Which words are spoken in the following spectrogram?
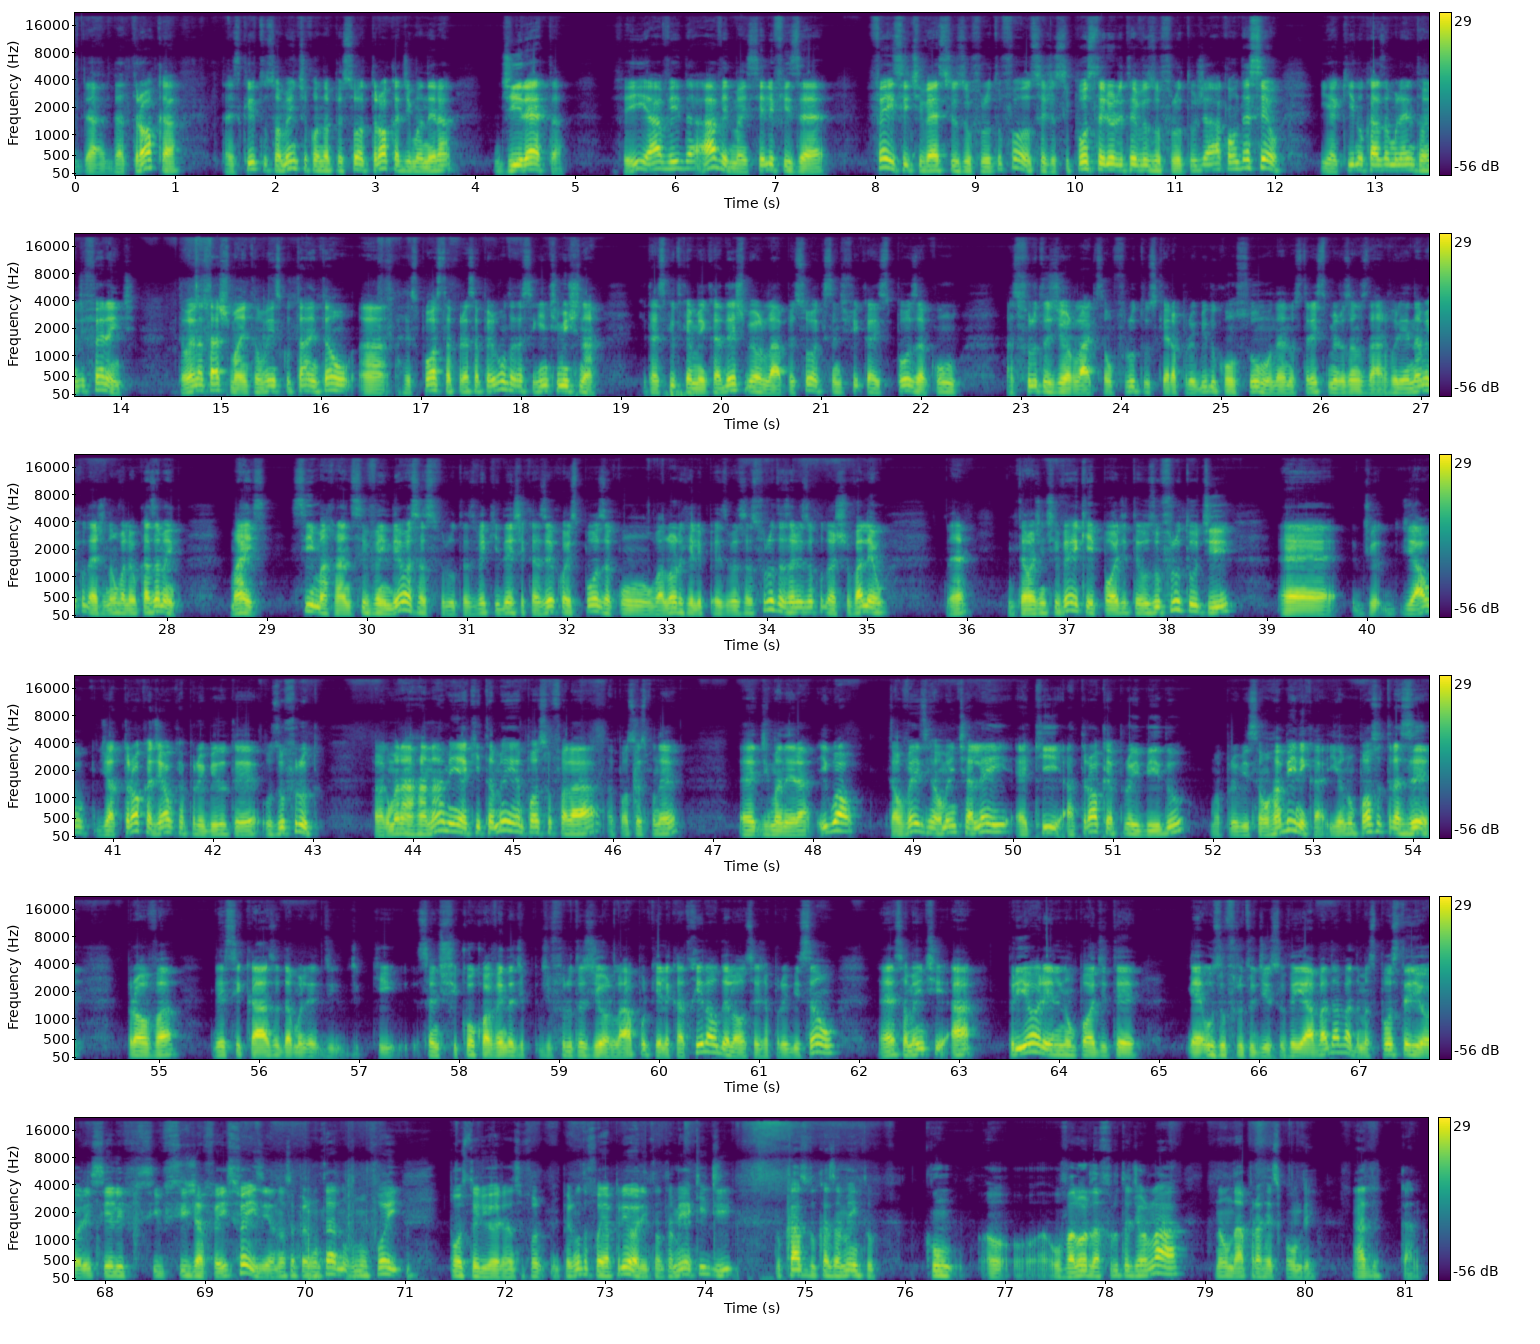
da, da troca está escrito somente quando a pessoa troca de maneira direta. Fei a vida, a vida, mas se ele fizer, fez se tivesse usufruto, for, ou seja, se posterior ele teve usufruto, já aconteceu. E aqui no caso da mulher então é diferente. Então ela tá Tashma. Então vem escutar então a resposta para essa pergunta da seguinte Mishnah, que está escrito que a Mekadesh Beorlá, a pessoa que santifica a esposa com as frutas de Orlá, que são frutos que era proibido o consumo né, nos três primeiros anos da árvore, e na Mekadesh não valeu o casamento. Mas se Mahran se vendeu essas frutas, vê que deixa casou com a esposa com o valor que ele recebeu essas frutas, a Kudosh valeu, né? Então a gente vê que pode ter usufruto de, é, de, de algo, de a troca de algo que é proibido ter usufruto. Fala como na Hanami, aqui também eu posso falar, eu posso responder é, de maneira igual. Talvez realmente a lei é que a troca é proibido, uma proibição rabínica, e eu não posso trazer prova desse caso da mulher de, de, que santificou com a venda de, de frutas de orlá, porque ele é katrila ou ou seja, a proibição é somente a priori ele não pode ter é, usufruto disso, veio avadavada, mas posteriori, se ele se, se, já fez, fez. E a nossa pergunta não, não foi posterior, a nossa pergunta foi a priori. Então também aqui de no caso do casamento com o, o valor da fruta de orlá, não dá para responder. Ad -kan.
